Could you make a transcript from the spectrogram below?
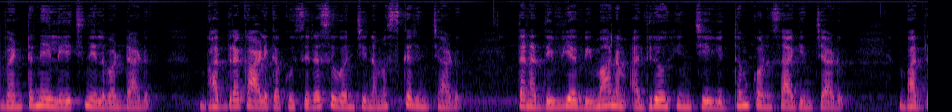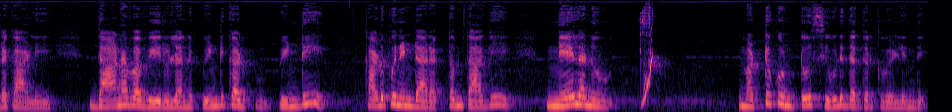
వెంటనే లేచి నిలబడ్డాడు. భద్రకాళికకు శిరస్సు వంచి నమస్కరించాడు. తన దివ్య విమానం అధిరోహించి యుద్ధం కొనసాగించాడు. భద్రకాళి దానవ వీరులను పిండి కడుపు పిండి కడుపు నిండా రక్తం తాగి నేలను మట్టుకుంటూ శివుడి దగ్గరకు వెళ్ళింది.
